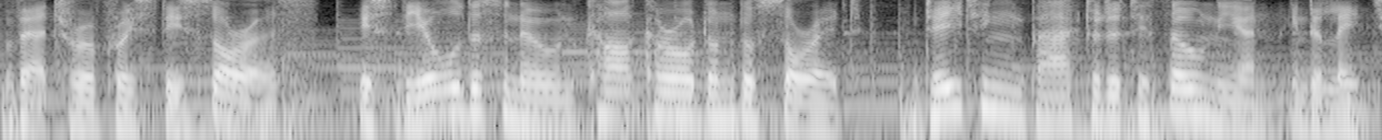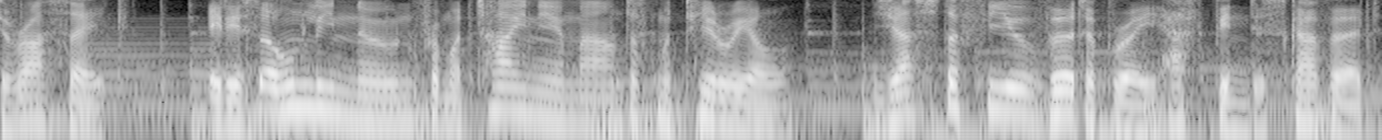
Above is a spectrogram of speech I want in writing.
Veterupristisaurus is the oldest known Carcharodontosaurid, dating back to the Tithonian in the late Jurassic. It is only known from a tiny amount of material. Just a few vertebrae have been discovered,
